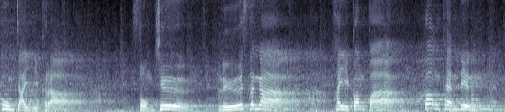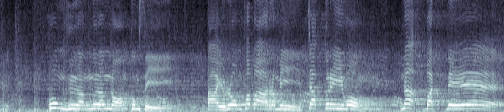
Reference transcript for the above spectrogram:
ภูมิใจอีกครา สมชื่อ หรือสง่า ให้ก้องฟ้า ก้องแผ่นดิน พุ่งเหืองเมืองหนองกรุงศรีใต้ร่มพระบารมีจักรีวงศ์ณบัดนี้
